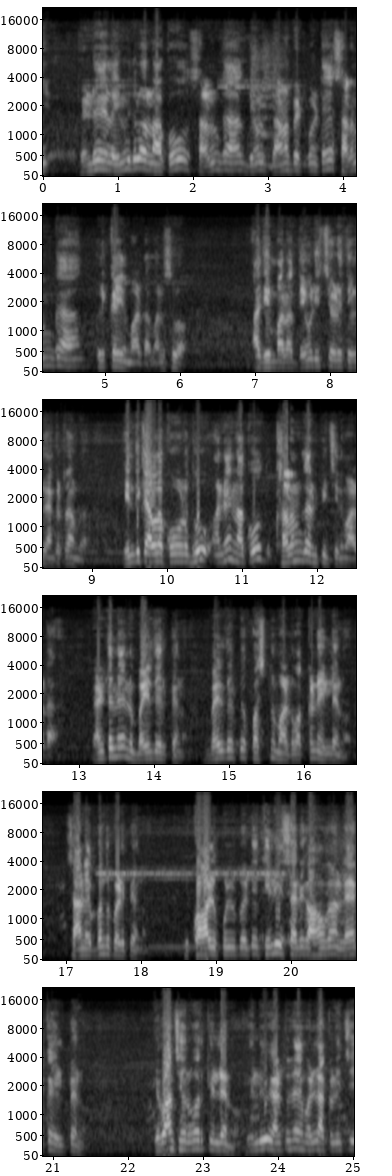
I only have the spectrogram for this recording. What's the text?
ఈ- రెండు వేల ఎనిమిదిలో నాకు సడన్గా దేవుడికి దానం పెట్టుకుంటే సడన్గా క్లిక్ అయ్యింది మాట మనసులో. అది మన దేవుడు ఇచ్చాడు తెలియదు వెంకటరాముడు. ఎందుకు వెళ్ళకూడదు అని నాకు సడన్గా అనిపించింది మాట. వెంటనే నేను బయలుదేరిపోయాను. బయలుదేరిపోయి ఫస్ట్ మాట ఒక్కనే వెళ్ళాను. చాలా ఇబ్బంది పడిపోయాను. ఈ కాళ్ళు పుల్లు పెట్టి తెలియదు సరిగా అవగాహన లేక వెళ్ళిపోయాను. దివాన్ చెరువు వరకు వెళ్ళాను. వెళ్ళి వెంటనే మళ్ళీ అక్కడి నుంచి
